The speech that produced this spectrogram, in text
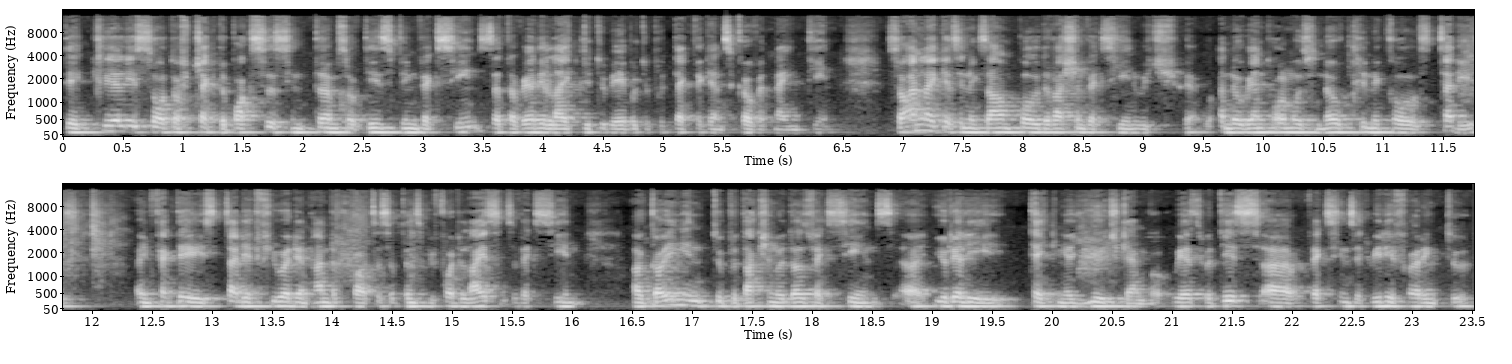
they clearly sort of check the boxes in terms of these being vaccines that are very likely to be able to protect against COVID 19. So, unlike, as an example, the Russian vaccine, which underwent almost no clinical studies, in fact, they studied fewer than 100 participants before the license vaccine. Uh, going into production with those vaccines, uh, you're really taking a huge gamble. Whereas with these uh, vaccines that we're referring to,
